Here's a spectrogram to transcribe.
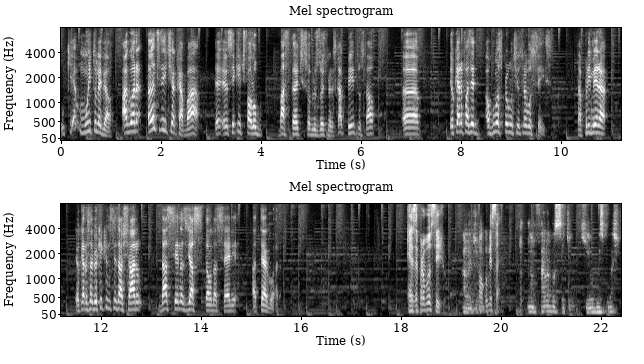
o que é muito legal. Agora, antes de a gente acabar, eu- sei que a gente falou bastante sobre os dois primeiros capítulos e tal. ah, eu quero fazer algumas perguntinhas para vocês. Tá? Primeira, eu quero saber o que, que vocês acharam das cenas de ação da série até agora. Essa é pra você, Ju. Fala, John. Vamos começar. Não, fala você, John, que eu vou esculachar.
